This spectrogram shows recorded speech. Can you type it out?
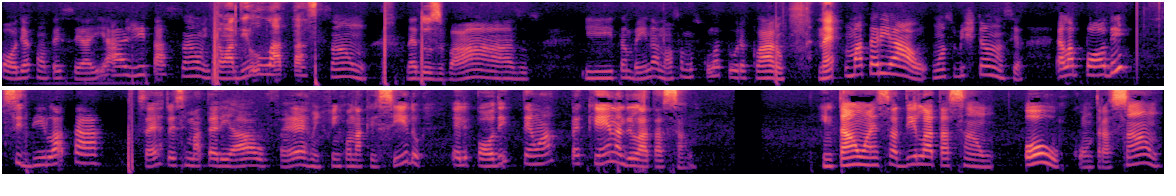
pode acontecer aí a agitação, então a dilatação né, dos vasos, e também da nossa musculatura, claro, né? Um material, uma substância, ela pode se dilatar, certo? Esse material, o ferro, enfim, quando aquecido, ele pode ter uma pequena dilatação. Então, essa dilatação ou contração,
